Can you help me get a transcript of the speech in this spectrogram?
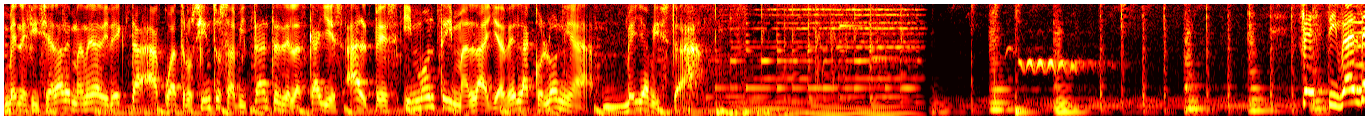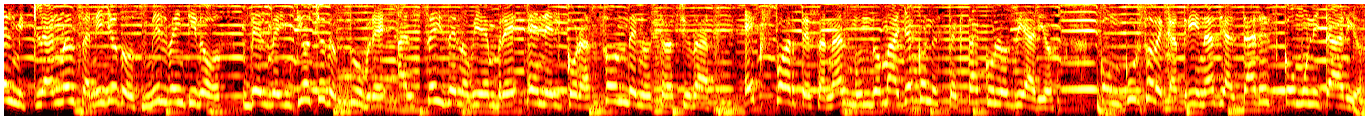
beneficiará de manera directa a 400 habitantes de las calles Alpes y Monte Himalaya de la colonia Bellavista. Festival del Mictlán Manzanillo 2022, del 28 de octubre al 6 de noviembre en el corazón de nuestra ciudad. Expo Artesanal Mundo Maya con espectáculos diarios. Concurso de Catrinas y altares comunitarios.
